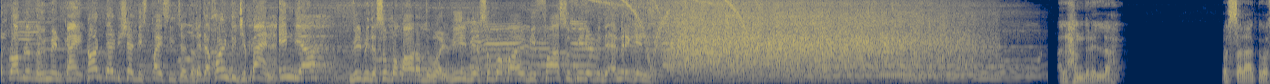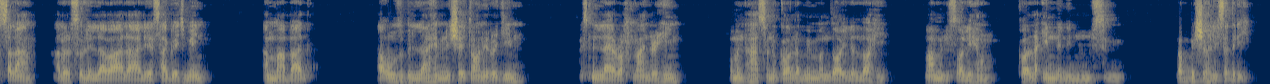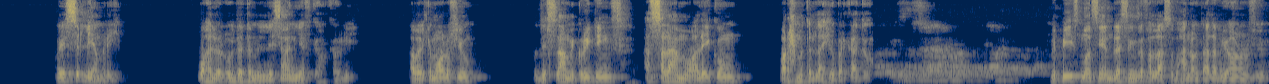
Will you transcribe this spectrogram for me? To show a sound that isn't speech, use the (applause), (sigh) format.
the problems of humankind. Not that we shall despise each other. That according to Japan, India will be the superpower of the world. We will be a superpower, will be far superior to the Americans. Alhamdulillah. Wassalatu wassalam ala Rasulillah wa ala alihi ashabi ajmain. Amma ba'd. أعوذ بالله من الشيطان الرجيم بسم الله الرحمن الرحيم ومن أحسن قولا ممن دعا إلى الله وعمل صالحا قال إنني من المسلمين رب اشرح لي صدري ويسر لي أمري واحلل عقدة من لساني يفقهوا قولي I welcome all of you to the Islamic greetings. Alaikum wa rahmatullahi wa barakatuh. May peace, mercy, and blessings of Allah subhanahu wa ta'ala be on all of you.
